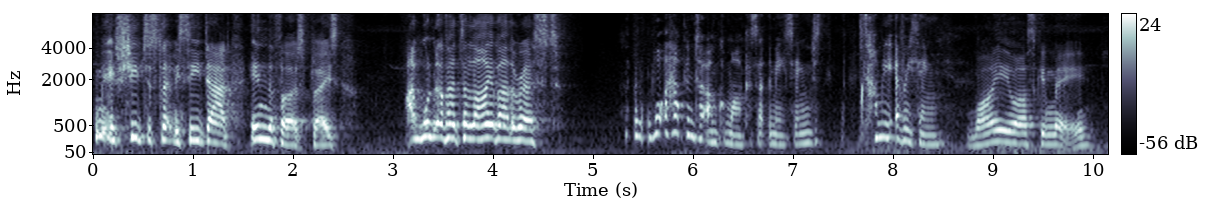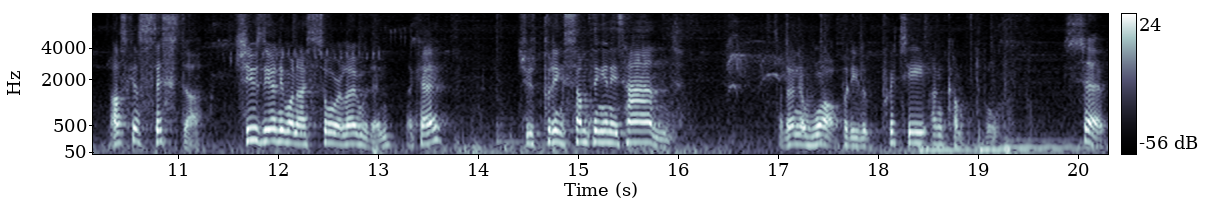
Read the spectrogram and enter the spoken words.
I mean, if she'd just let me see Dad in the first place, I wouldn't have had to lie about the rest. What happened to Uncle Marcus at the meeting? Just tell me everything. Why are you asking me? Ask your sister. She was the only one I saw alone with him, okay? She was putting something in his hand. I don't know what, but he looked pretty uncomfortable. So,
